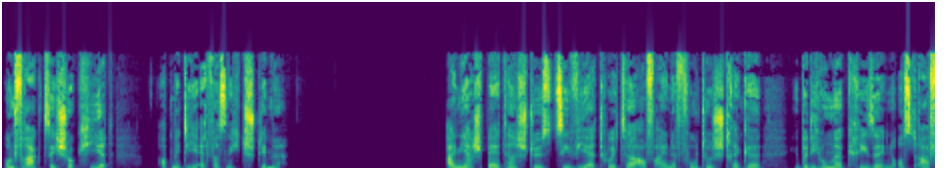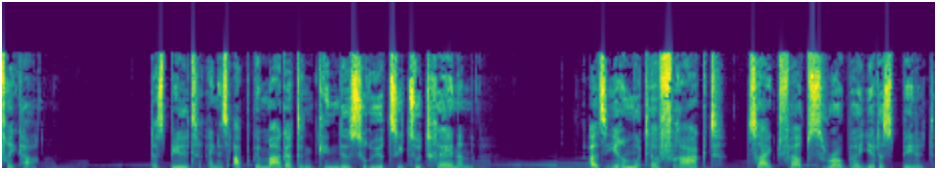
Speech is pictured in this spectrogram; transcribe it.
und fragt sich schockiert, ob mit ihr etwas nicht stimme. Ein Jahr später stößt sie via Twitter auf eine Fotostrecke über die Hungerkrise in Ostafrika. Das Bild eines abgemagerten Kindes rührt sie zu Tränen. Als ihre Mutter fragt, zeigt Phelps Roper ihr das Bild.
